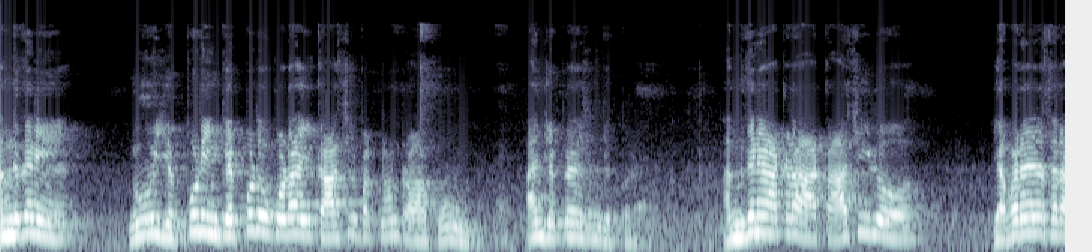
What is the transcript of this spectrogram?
అందుకని నువ్వు ఎప్పుడు ఇంకెప్పుడు కూడా ఈ కాశీపట్నం రాకు అని చెప్పేసి చెప్పాడు. అందుకనే అక్కడ ఆ కాశీలో ఎవరైనా సరే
